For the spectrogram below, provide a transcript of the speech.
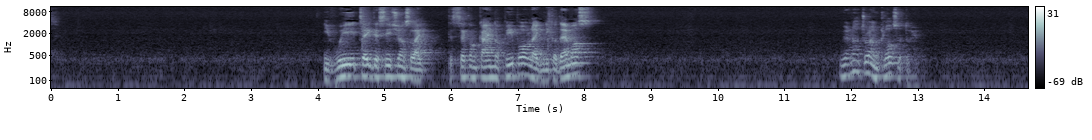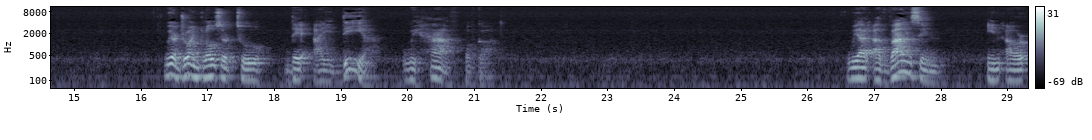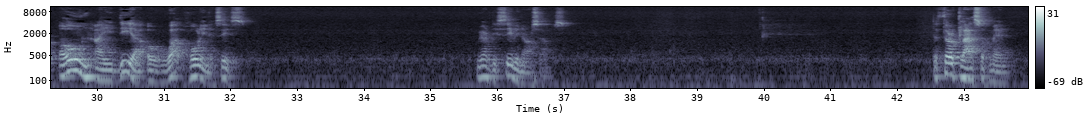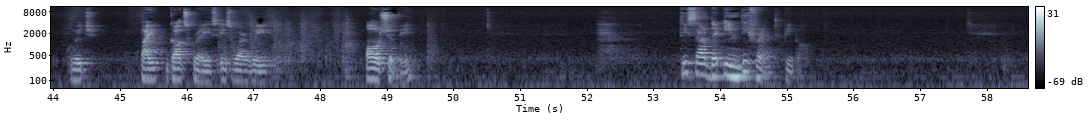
If we take decisions like the second kind of people, like Nicodemus, we are not drawing closer to Him. We are drawing closer to the idea we have of God. We are advancing in our own idea of what holiness is. We are deceiving ourselves. The third class of men, which by God's grace is where we all should be. These are the indifferent people.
